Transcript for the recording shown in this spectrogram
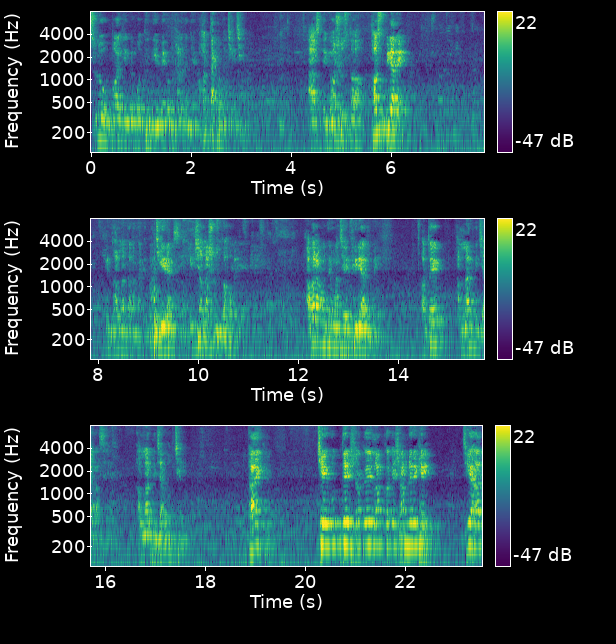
স্লো পয়জিং এর মধ্য দিয়ে বেগম খালেদা জিয়াকে হত্যা করতে চেয়েছিল আজ তিনি অসুস্থ হসপিটালে কিন্তু আল্লাহ তালা তাকে বাঁচিয়ে রাখছে ইনশাল্লাহ সুস্থ হবে। আবার আমাদের মাঝে ফিরে আসবে। অতএব আল্লাহর বিচার আছে। আল্লাহর বিচার হচ্ছে। তাই যে উদ্দেশ্যকে লক্ষ্যকে সামনে রেখে জিহাদ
